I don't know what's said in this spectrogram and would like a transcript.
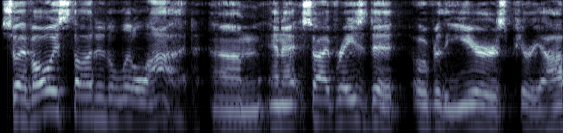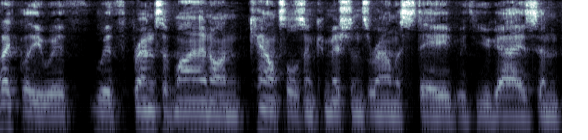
so I've always thought it a little odd, um, and I, so I've raised it over the years periodically with with friends of mine on councils and commissions around the state with you guys, and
